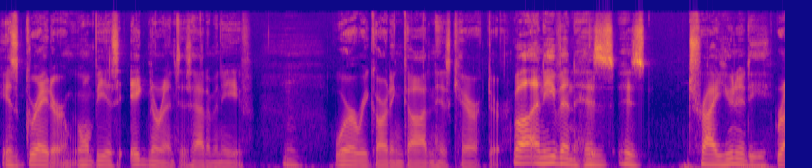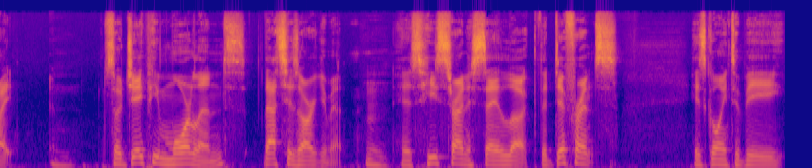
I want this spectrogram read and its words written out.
is greater. We won't be as ignorant as Adam and Eve Mm. were regarding God and His character. Well, and even his his triunity Right. and So J.P. Moreland, that's his argument. hmm. is he's trying to say, look, the difference is going to be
